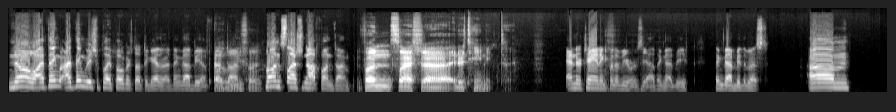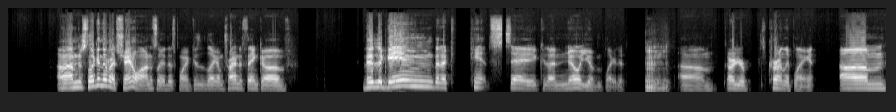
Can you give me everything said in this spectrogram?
No, I think I think we should play Pogostuck together. I think that'd be a fun time. fun. Fun slash not fun time. Fun slash uh, entertaining time. entertaining for the viewers. Yeah, I think that'd be I think that'd be the best. Um I'm just looking through my channel honestly at this point cuz like I'm trying to think of there's a game that I can't say cuz I know you haven't played it. Mm. Um or you're currently playing it. Um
